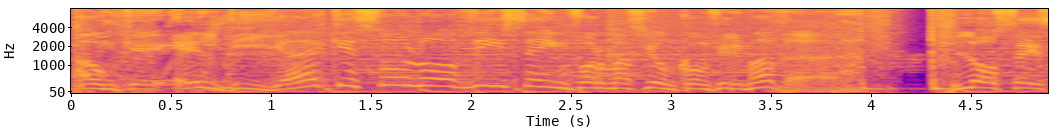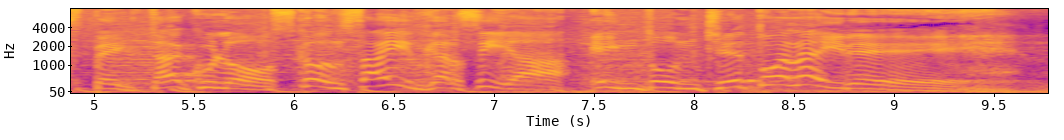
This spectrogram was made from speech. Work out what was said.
aunque él diga que solo dice información confirmada. Los espectáculos con Said García en Don Cheto al aire.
